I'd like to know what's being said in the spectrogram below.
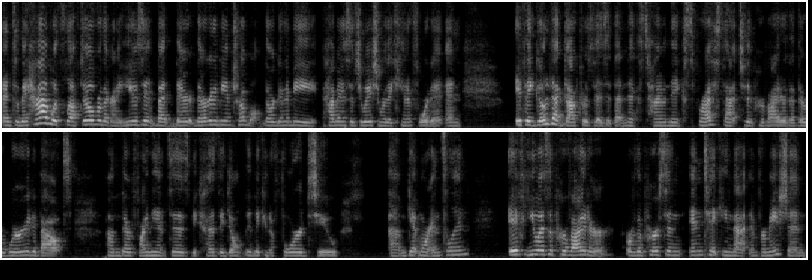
And so they have what's left over. They're going to use it, but they're they're going to be in trouble. They're going to be having a situation where they can't afford it. And if they go to that doctor's visit that next time and they express that to the provider that they're worried about um, their finances because they don't think they can afford to um, get more insulin, if you as a provider or the person intaking that information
